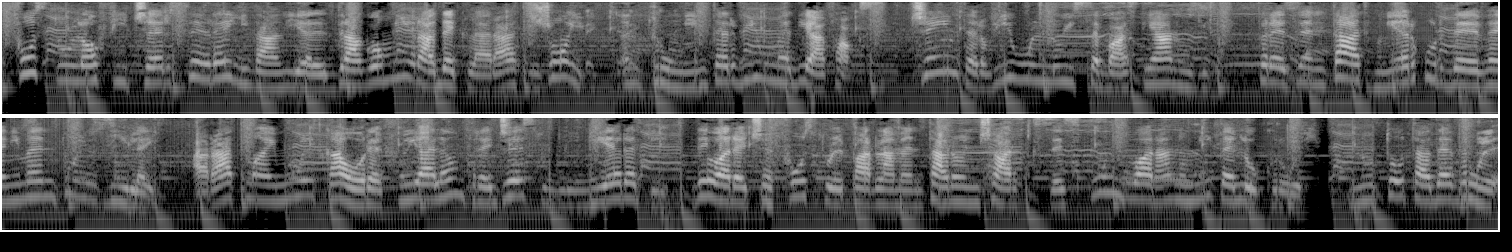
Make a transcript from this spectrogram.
Fostul oficer SRI Daniel Dragomir a declarat joi, într-un interviu Mediafax, ce interviul lui Sebastian Ghi, prezentat miercuri de evenimentul zilei, arată mai mult ca o refuială întrege subliniere T, deoarece fostul parlamentar încearcă să spun doar anumite lucruri, nu tot adevărul.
